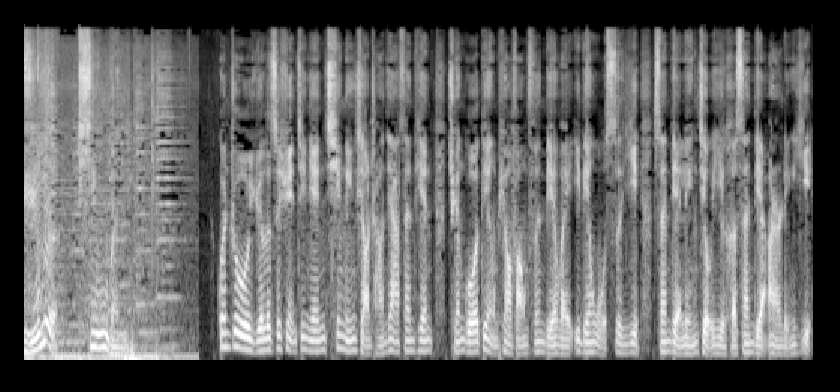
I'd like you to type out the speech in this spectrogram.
娱乐听闻。关注娱乐资讯，今年清明小长假三天，全国电影票房分别为一点五四亿、三点零九亿和三点二零亿，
